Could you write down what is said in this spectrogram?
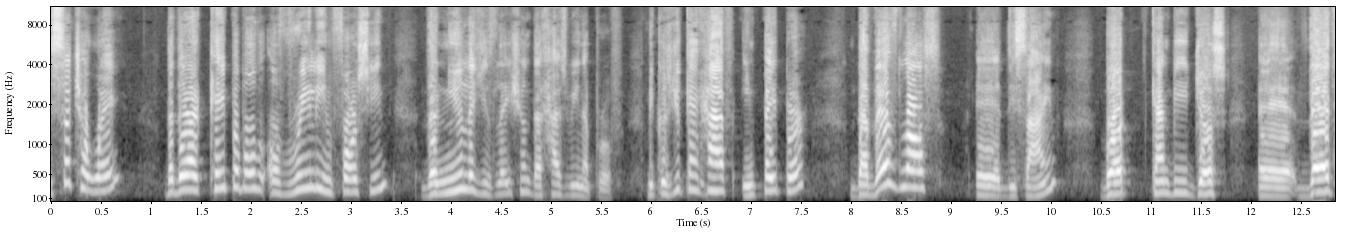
such a way that they are capable of really enforcing the new legislation that has been approved? Because you can have in paper the best laws uh, design, but can be just uh, dead,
